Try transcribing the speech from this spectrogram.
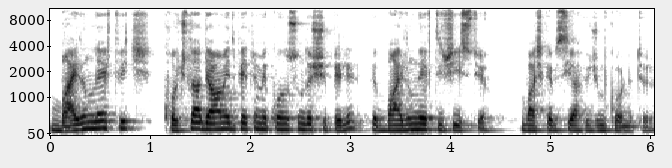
Byron Leftwich koçluğa devam edip etmeme konusunda şüpheli ve Byron Leftwich'i istiyor. Başka bir siyah hücum koordinatörü.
